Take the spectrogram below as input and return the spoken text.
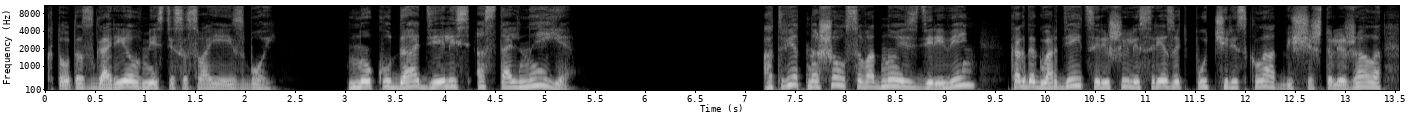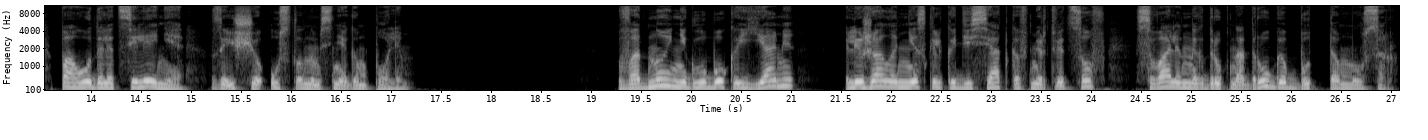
кто-то сгорел вместе со своей избой. Но куда делись остальные? Ответ нашелся в одной из деревень, когда гвардейцы решили срезать путь через кладбище, что лежало поодаль от селения, за еще устланным снегом полем. В одной неглубокой яме лежало несколько десятков мертвецов, сваленных друг на друга, будто мусор.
